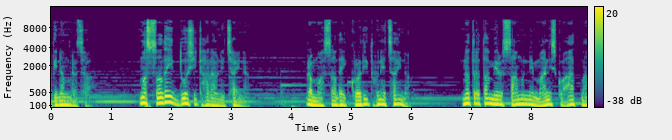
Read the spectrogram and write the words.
विनम्र छ म सधैँ दोषी ठहराउने छैन र म सधैँ क्रोधित हुने छैन। नत्र त मेरो सामुन्ने मानिसको आत्मा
